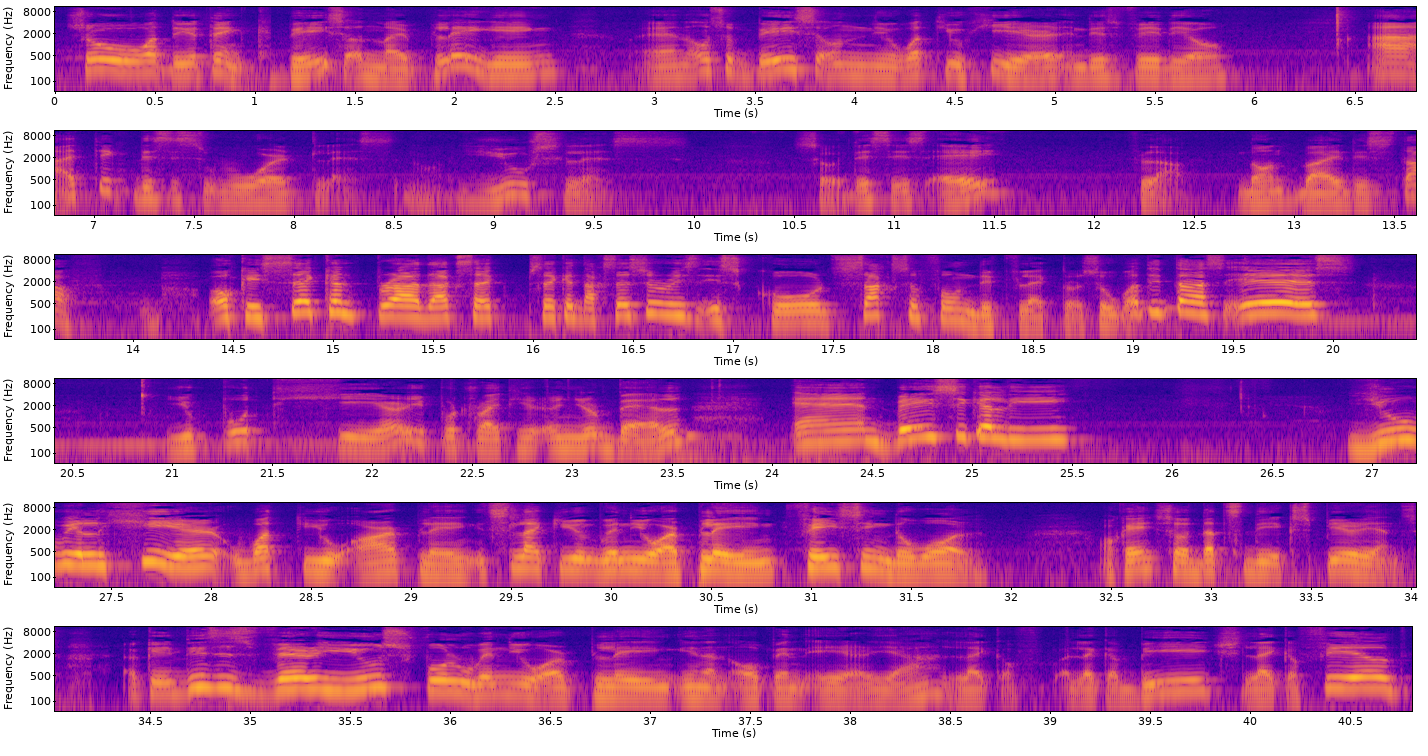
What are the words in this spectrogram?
So, what do you think? Based on my playing and also based on you, what you hear in this video, uh, I think this is worthless, no? useless. So, this is a flop. Don't buy this stuff. Okay, second product, sec second accessories is called saxophone deflector. So, what it does is you put here, you put right here in your bell, and basically you will hear what you are playing. It's like you when you are playing facing the wall. Okay, so that's the experience. Okay, this is very useful when you are playing in an open area, like a like a beach, like a field,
